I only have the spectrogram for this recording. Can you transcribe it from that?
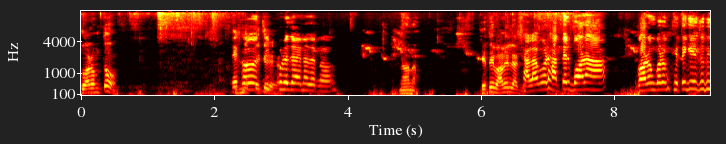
গরম তো। দেখো জিপ করে যায়। না যেন। না না। খেতে ভালোই লাগে। শালাবর হাতের বড়া। গরম গরম খেতে গিয়ে যদি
